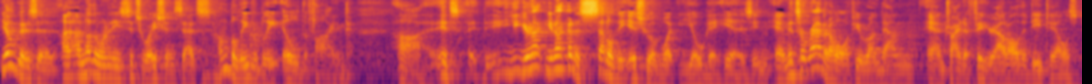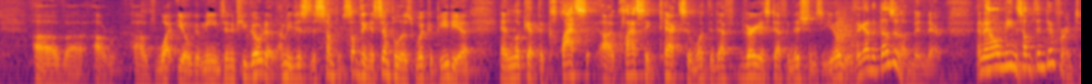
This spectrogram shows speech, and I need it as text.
yoga is a, another one of these situations that's unbelievably ill-defined. Uh, it's you're not you're not going to settle the issue of what yoga is, and, and it's a rabbit hole if you run down and try to figure out all the details of uh, of what yoga means. And if you go to, I mean, just some, something as simple as Wikipedia and look at the classic uh, classic texts and what the def- various definitions of yoga is, they got a dozen of them in there, and they all mean something different.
